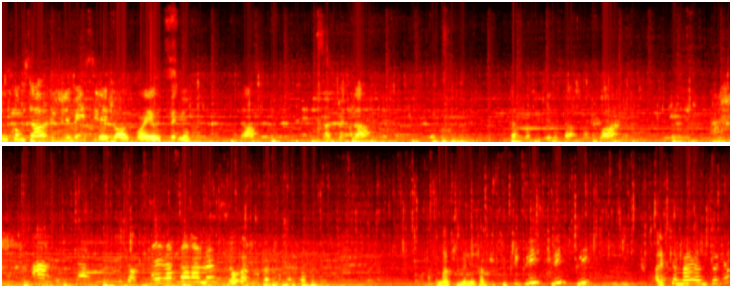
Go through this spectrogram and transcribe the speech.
ou comme ça, et tu les mets ici les jambes. oui, Mets au-dessus. là, ton pète là. Là, tu vas fixer ça à toi. Ah, comme ça. Elle va faire la même chose. toi. Maintenant, tu mets les jambes ici. Plie, plie, plie, plie. Allez, tes mains, Antonia.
